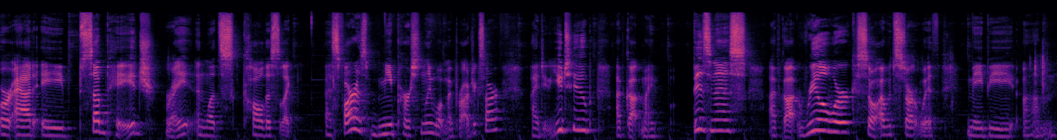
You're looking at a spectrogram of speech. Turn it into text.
or add a sub page, right? And let's call this like, as far as me personally, what my projects are, I do YouTube, I've got my business, I've got real work, so I would start with maybe um,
